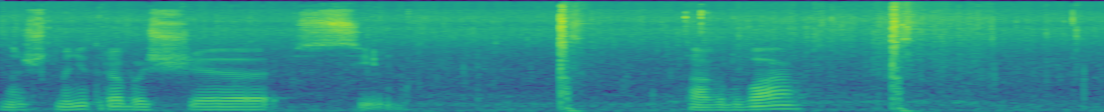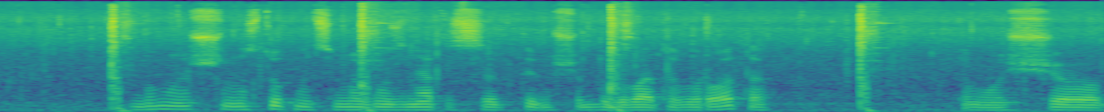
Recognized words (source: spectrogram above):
значить мені треба ще 7. Так, два. Думаю, що наступно це можна зайнятися тим, щоб будувати ворота. Тому що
